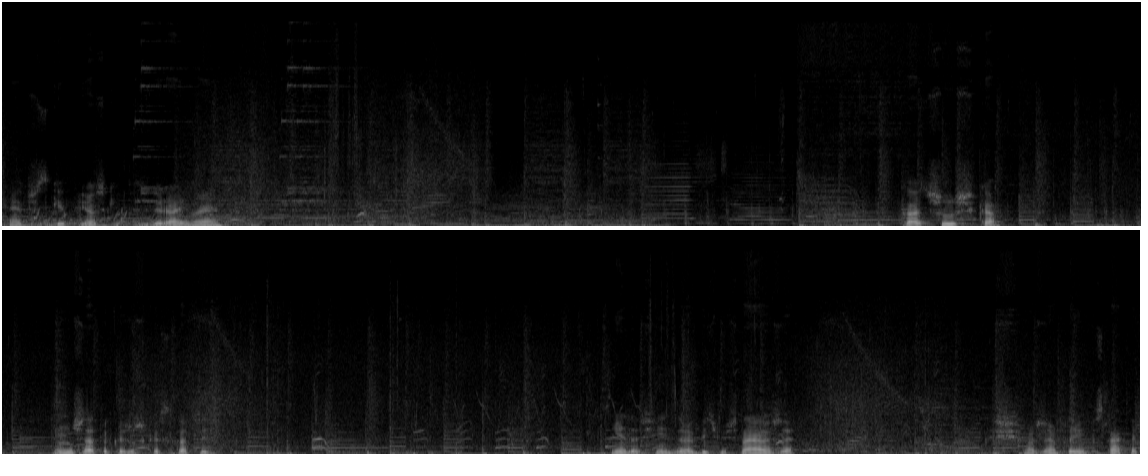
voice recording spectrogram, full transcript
Okay, wszystkie pieniążki pozbierajmy. Kaczuszka. Muszę na tę kaczuszkę skoczyć. Nie da się nic zrobić. Myślałem, że możemy po nim poskakać.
